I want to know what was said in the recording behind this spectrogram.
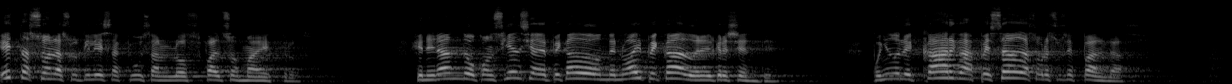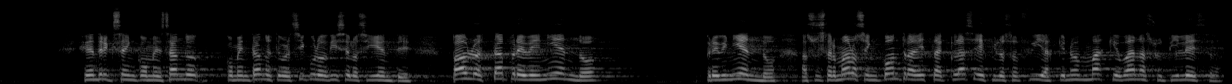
Estas son las sutilezas que usan los falsos maestros, generando conciencia de pecado donde no hay pecado en el creyente, poniéndole cargas pesadas sobre sus espaldas. Hendrickson, comenzando, comentando este versículo, dice lo siguiente, Pablo está preveniendo, previniendo a sus hermanos en contra de esta clase de filosofías que no es más que vanas sutilezas,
